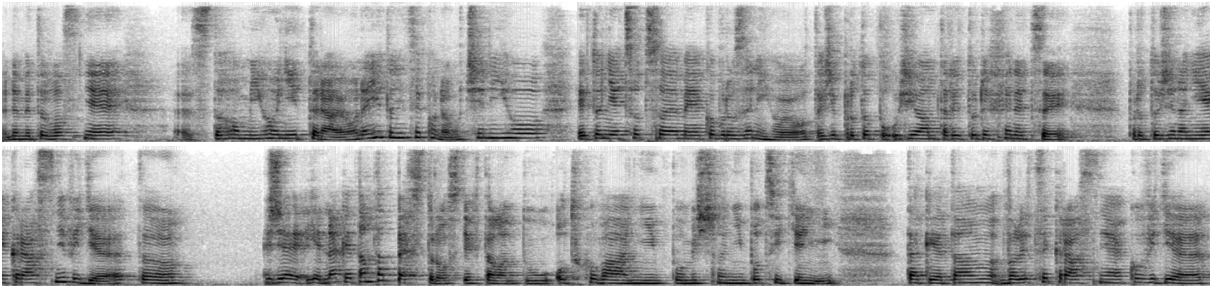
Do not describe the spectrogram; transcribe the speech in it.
jde mi to vlastně z toho mýho nitra, jo. Není to nic jako naučenýho, je to něco, co je mi jako vrozenýho, jo. Takže proto používám tady tu definici, protože na ní je krásně vidět, eh, že jednak je tam ta pestrost těch talentů, odchování, pomyšlení, pocítění, tak je tam velice krásně jako vidět,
